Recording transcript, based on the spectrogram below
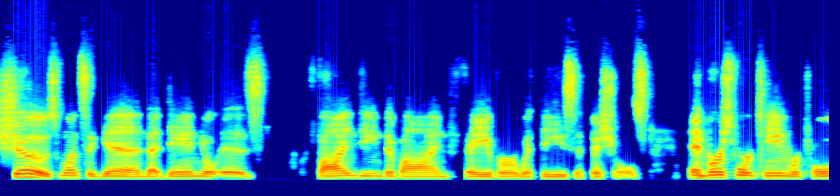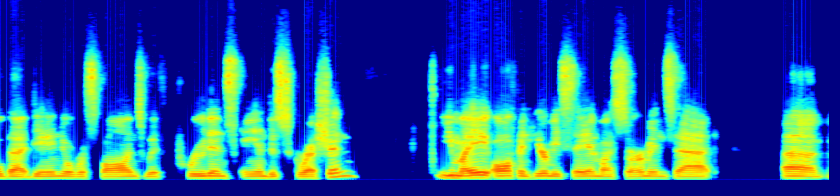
shows once again that Daniel is finding divine favor with these officials. In verse 14, we're told that Daniel responds with prudence and discretion. You may often hear me say in my sermons that um,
